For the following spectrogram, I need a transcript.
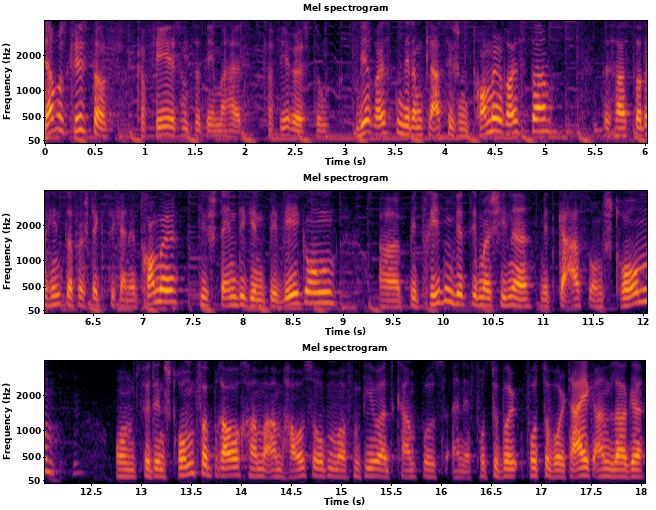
Servus Christoph, Kaffee ist unser Thema heute, Kaffeeröstung. Wir rösten mit einem klassischen Trommelröster. Das heißt, da dahinter versteckt sich eine Trommel, die ständig in Bewegung. Äh, betrieben wird die Maschine mit Gas und Strom. Und für den Stromverbrauch haben wir am Haus oben auf dem BioArt Campus eine Photovol Photovoltaikanlage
